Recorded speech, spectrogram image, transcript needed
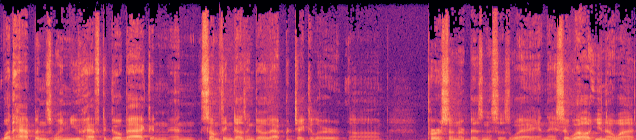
what happens when you have to go back and, and something doesn't go that particular uh, person or business's way and they say well you know what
